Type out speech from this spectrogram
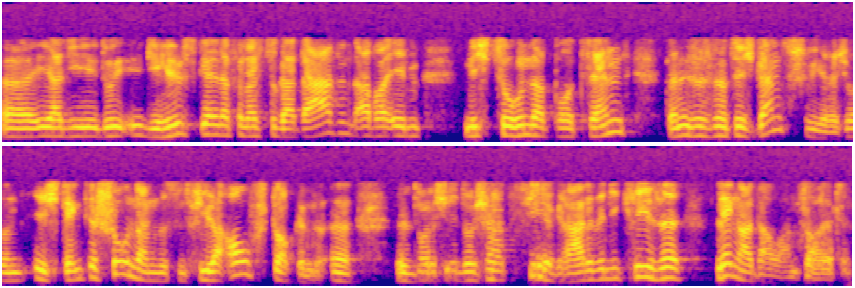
äh, ja die, die Hilfsgelder vielleicht sogar da sind, aber eben nicht zu 100 Prozent, dann ist es natürlich ganz schwierig. Und ich denke schon, dann müssen viele aufstocken äh, durch, durch Hartz IV, gerade wenn die Krise länger dauern sollte.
